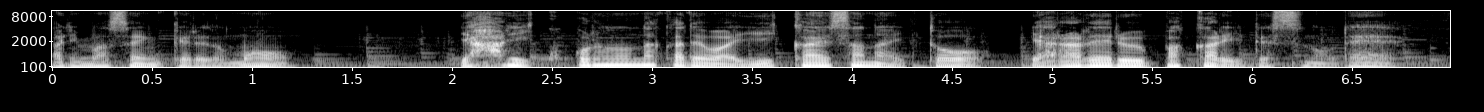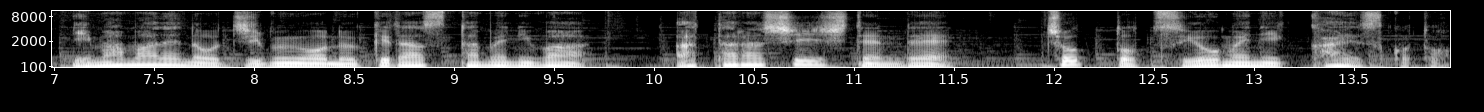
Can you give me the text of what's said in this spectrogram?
ありませんけれどもやはり心の中では言い返さないとやられるばかりですので今までの自分を抜け出すためには新しい視点でちょっと強めに返すこと。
